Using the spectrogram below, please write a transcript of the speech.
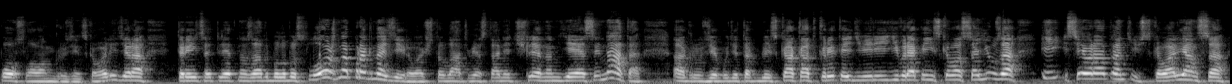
По словам грузинского лидера, 30 лет назад было бы сложно прогнозировать, что Латвия станет членом ЕС и НАТО, а Грузия будет так близка к открытой двери Европейского Союза и Североатлантического альянса.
